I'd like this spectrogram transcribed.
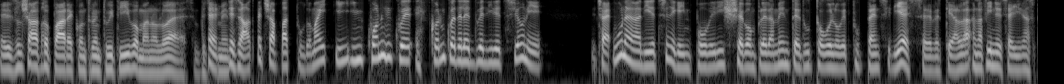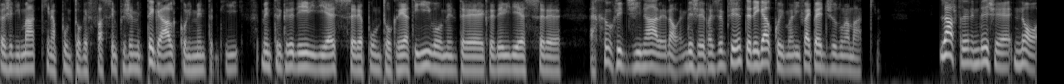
Il risultato pare controintuitivo, ma non lo è, semplicemente. Eh, esatto, e ci ha battuto, ma in, in, qualunque, in qualunque delle due direzioni cioè, una è una direzione che impoverisce completamente tutto quello che tu pensi di essere, perché alla, alla fine sei una specie di macchina appunto che fa semplicemente calcoli mentre, ti, mentre credevi di essere appunto creativo, mentre credevi di essere originale, no, invece fai semplicemente dei calcoli ma li fai peggio di una macchina. L'altra invece è no,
